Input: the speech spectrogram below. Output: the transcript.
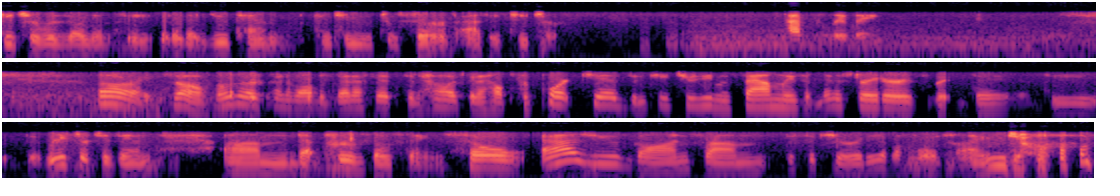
teacher resiliency so that you can continue to serve as a teacher. Absolutely. All right, so those are kind of all the benefits and how it's going to help support kids and teachers, even families, administrators. The the, the, the research is in um, that proves those things. So as you've gone from the security of a full time job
